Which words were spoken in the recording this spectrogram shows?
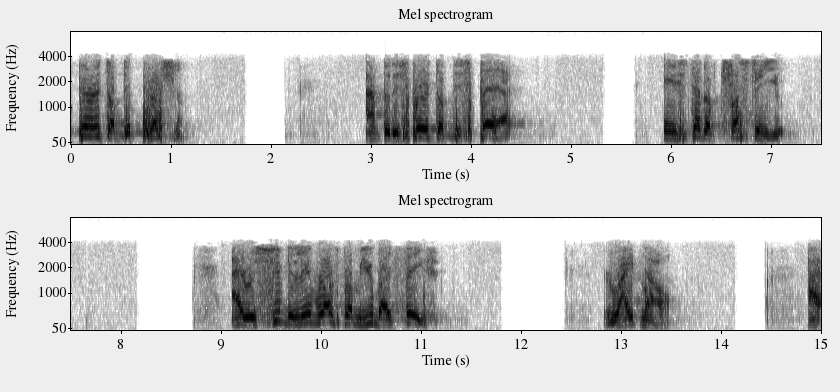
spirit of depression and to the spirit of despair instead of trusting you. I receive deliverance from you by faith right now. I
